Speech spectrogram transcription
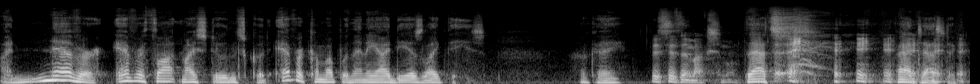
I never, ever thought my students could ever come up with any ideas like these. Okay? This is the maximum. That's fantastic.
